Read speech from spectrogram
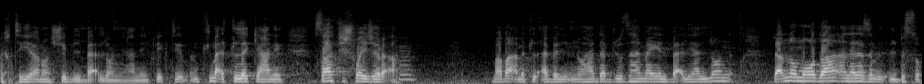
باختيارهم شيء بيلبق لهم يعني في كثير مثل ما قلت لك يعني صار في شوي جرأة. ما بقى مثل قبل إنه هذا بجوز ما يلبق لي. هاللون لأنه موضه أنا لازم ألبسه.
